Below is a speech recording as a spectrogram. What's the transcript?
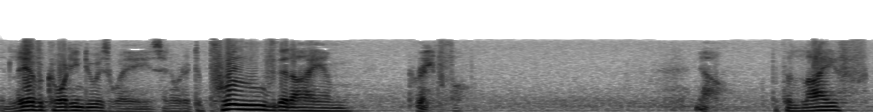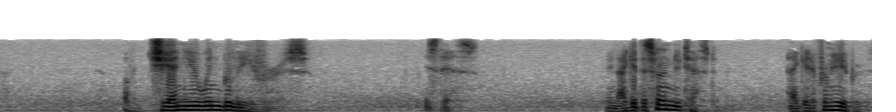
and live according to His ways in order to prove that I am grateful. No, but the life of genuine believers is this. And I get this from the New Testament. I get it from Hebrews.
